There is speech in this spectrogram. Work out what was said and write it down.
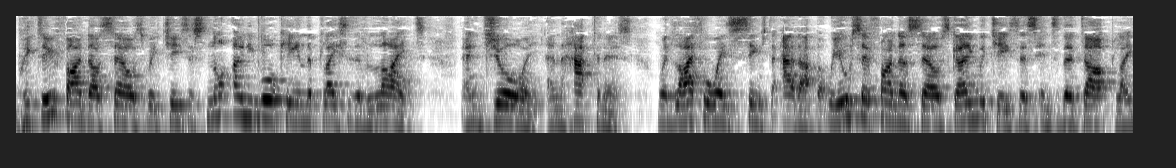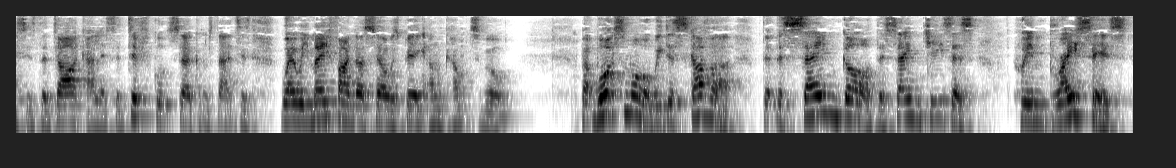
we do find ourselves with Jesus not only walking in the places of light and joy and happiness when life always seems to add up, but we also find ourselves going with Jesus into the dark places, the dark alleys, the difficult circumstances where we may find ourselves being uncomfortable. But what's more, we discover that the same God, the same Jesus who embraces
